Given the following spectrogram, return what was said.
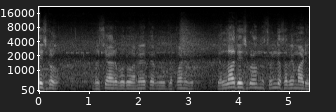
ದೇಶಗಳು ರಷ್ಯಾ ಇರ್ಬೋದು ಅಮೇರಿಕ ಇರ್ಬೋದು ಜಪಾನ್ ಇರ್ಬೋದು ಎಲ್ಲ ದೇಶಗಳೊಂದು ಶೃಂಗ ಸಭೆ ಮಾಡಿ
